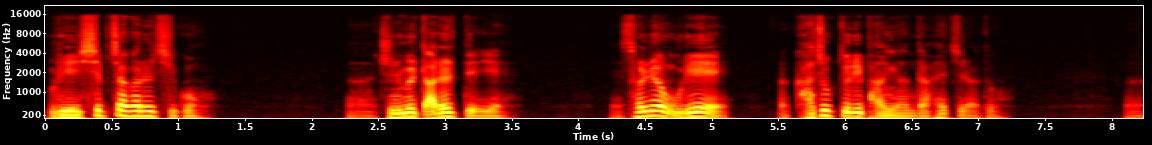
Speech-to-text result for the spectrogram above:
우리의 십자가를 지고 어, 주님을 따를 때에 설령 우리의 가족들이 방해한다 할지라도 어,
